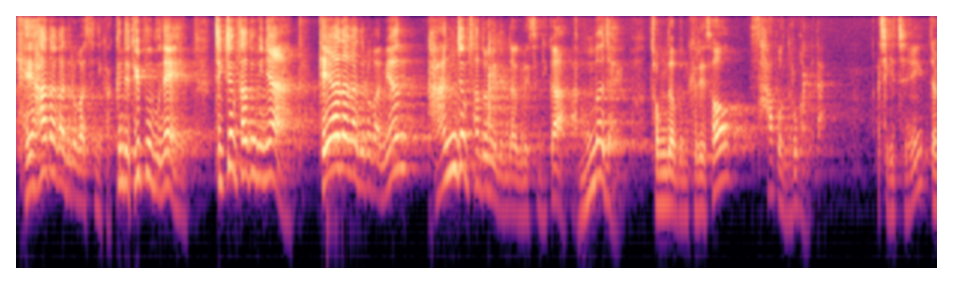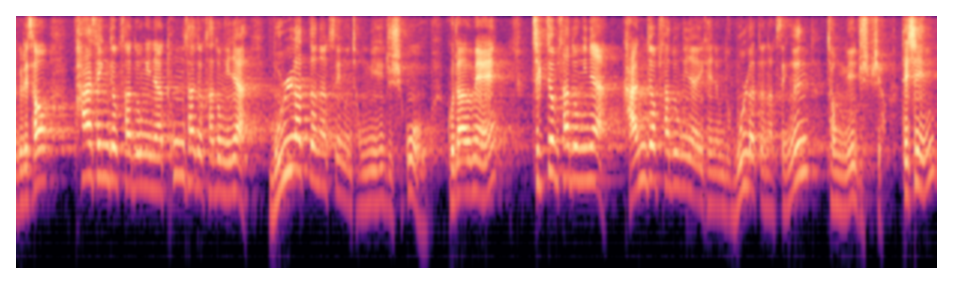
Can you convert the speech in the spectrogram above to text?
개하다가 들어갔으니까. 근데 뒷부분에 직접 사동이냐? 개하다가 들어가면 간접 사동이 된다 그랬으니까 안 맞아요. 정답은 그래서 4번으로 갑니다. 아시겠지? 자, 그래서 파생적 사동이냐 통사적 사동이냐 몰랐던 학생은 정리해 주시고 그 다음에 직접 사동이냐 간접 사동이냐의 개념도 몰랐던 학생은 정리해 주십시오. 대신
